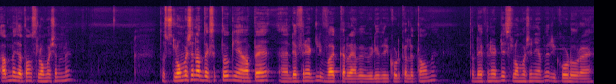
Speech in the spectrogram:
अब मैं जाता हूँ स्लो मोशन में। तो स्लो मोशन आप देख सकते हो कि यहाँ पे डेफिनेटली वर्क कर रहा है। यहाँ पे वीडियो भी रिकॉर्ड कर लेता हूँ मैं। तो डेफिनेटली स्लो मोशन यहाँ पे रिकॉर्ड हो रहा है।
